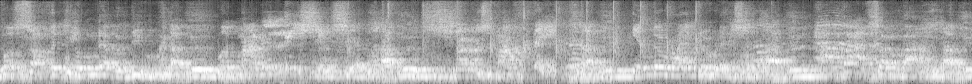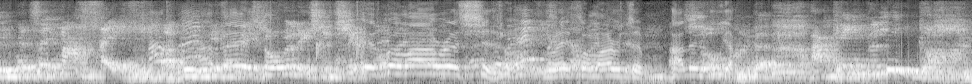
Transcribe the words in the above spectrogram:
for something he'll never do. But my relationship stirs my faith in the right direction. High five somebody and say, my faith is based on relationship. So Hallelujah. uh, I can't believe God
